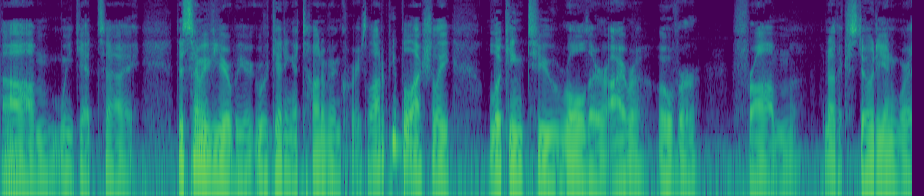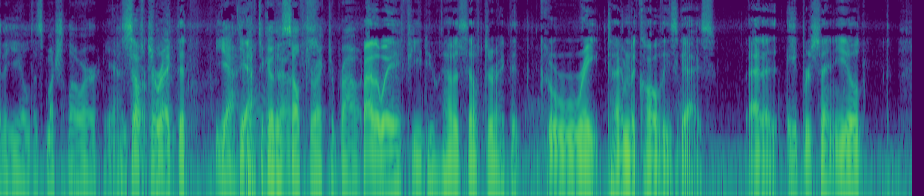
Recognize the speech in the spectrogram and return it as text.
Um, we get uh, this time of year, we, we're getting a ton of inquiries. A lot of people actually looking to roll their IRA over from another custodian where the yield is much lower. yeah, self-directed. Yeah, you have to go the self-directed route. By the way, if you do have a self-directed, great time to call these guys at an eight percent yield.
